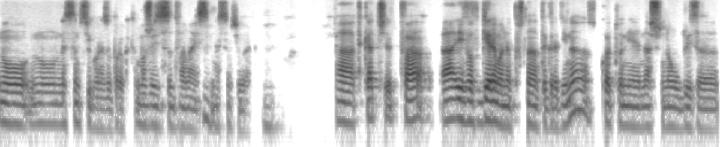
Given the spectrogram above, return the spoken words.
Но, но не съм сигурен за бройката. Може и са 12, не съм сигурен. А, така че това... А, и в Герман е последната градина, която ни е наша много близа,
